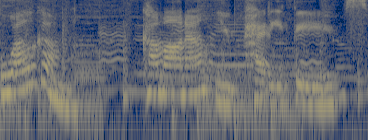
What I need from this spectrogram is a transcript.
Welcome. Come on out, you petty thieves.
